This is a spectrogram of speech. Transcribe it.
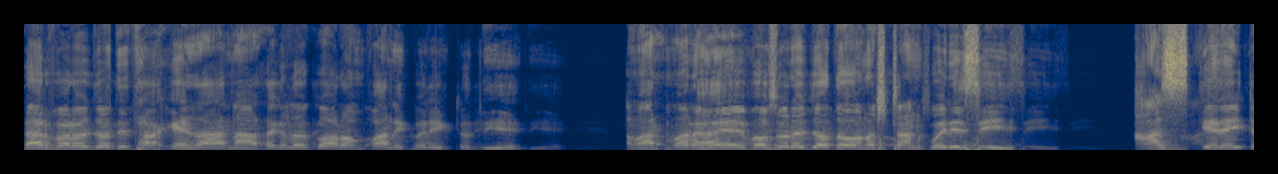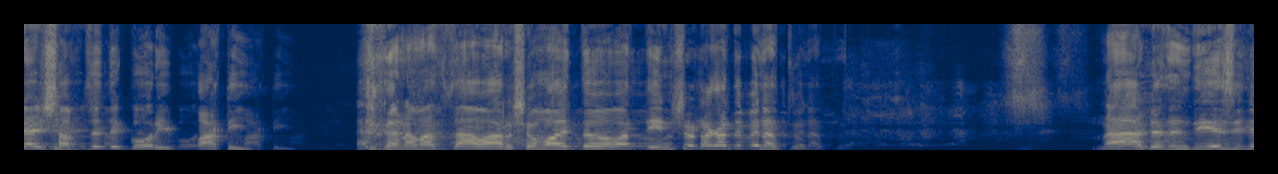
তারপরেও যদি থাকে, না না থাকলেও গরম পানি করে একটু দিয়ে। আমার মনে হয় এই বছরে যত অনুষ্ঠান করেছি, আজকের এইটাই সবচেয়ে গরিব পার্টি। এখন আমার যাওয়ার সময় তো আবার তিনশো টাকা দেবে না তো। না, সেদিন দিয়েছিল।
